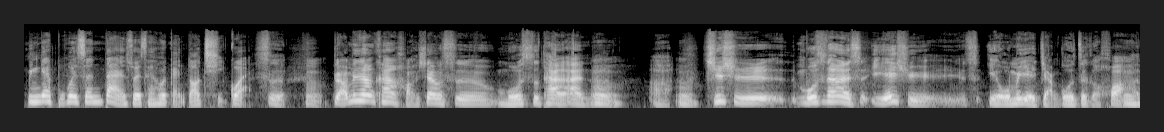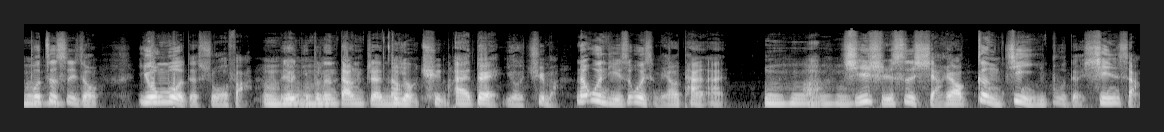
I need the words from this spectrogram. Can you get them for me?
应该不会生蛋，所以才会感到奇怪。是，嗯，表面上看好像是摩斯探案，嗯。啊，嗯，其实摩斯探案是，也许也我们也讲过这个话，嗯、不过这是一种幽默的说法，嗯，就你不能当真呢、啊，有趣嘛，哎，对，有趣嘛。那问题是为什么要探案？嗯哼，啊，其实是想要更进一步的欣赏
